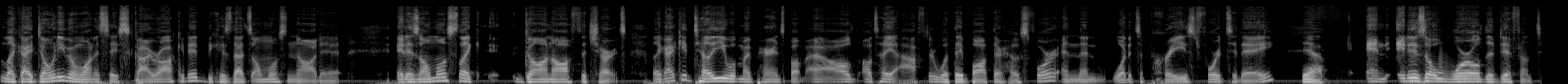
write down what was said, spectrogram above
like, I don't even want to say skyrocketed because that's almost not it. It has almost like gone off the charts. Like I could tell you what my parents bought. I'll, I'll tell you after what they bought their house for and then what it's appraised for today. Yeah. And it is a world of difference.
